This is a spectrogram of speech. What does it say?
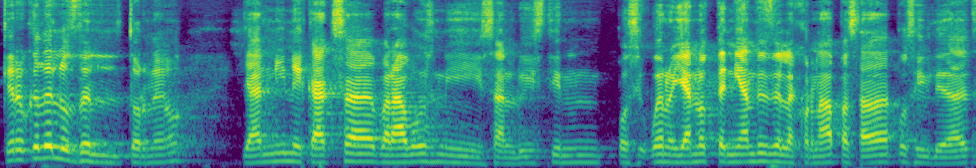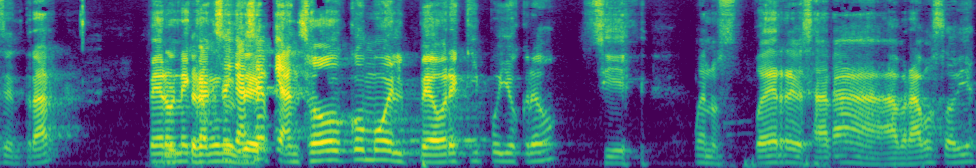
Creo que de los del torneo ya ni Necaxa, Bravos ni San Luis tienen, bueno, ya no tenían desde la jornada pasada posibilidades de entrar, pero Necaxa ya se afianzó como el peor equipo, yo creo. Sí, bueno, puede regresar a, Bravos todavía,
